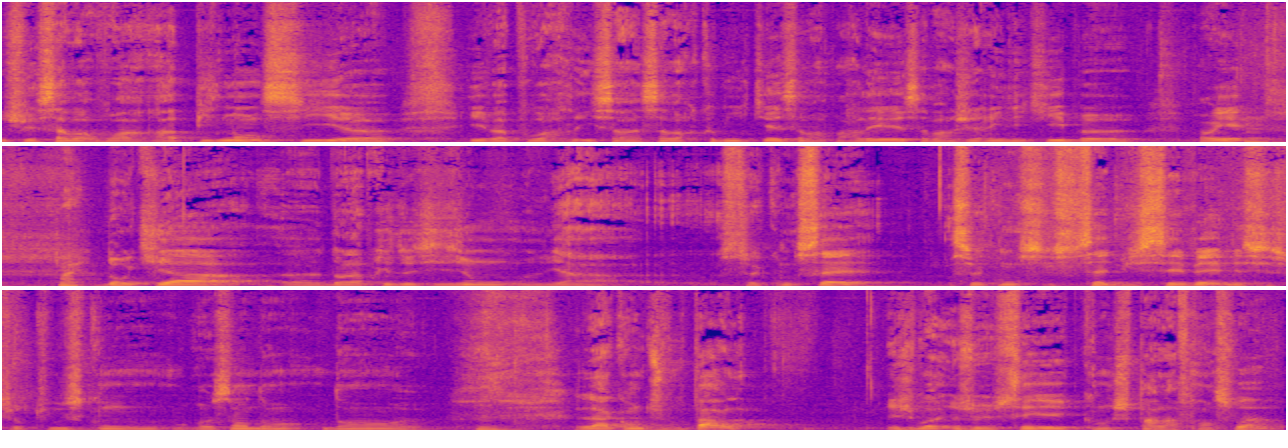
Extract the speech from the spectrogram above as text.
je vais savoir voir rapidement si euh, il va pouvoir, il va savoir communiquer, savoir parler, savoir gérer une équipe. Euh, vous voyez? Mmh. Donc il y a dans la prise de décision, il y a ce qu'on sait, ce qu'on sait du CV, mais c'est surtout ce qu'on ressent dans. dans mmh. Là, quand je vous parle, je, vois, je sais quand je parle à François,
